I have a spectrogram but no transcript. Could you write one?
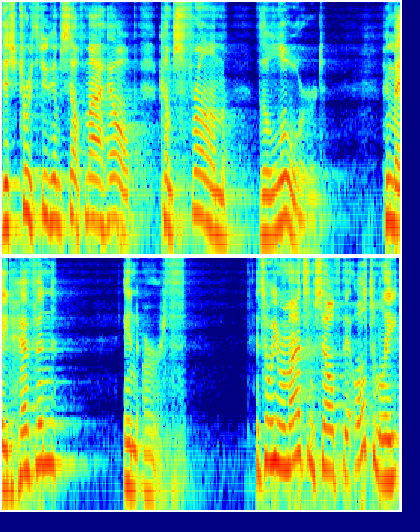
this truth to himself. My help comes from the Lord who made heaven and earth. And so he reminds himself that ultimately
